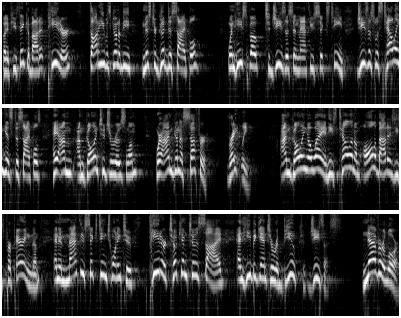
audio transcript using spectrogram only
But if you think about it, Peter thought he was going to be Mr. Good Disciple when he spoke to Jesus in Matthew 16. Jesus was telling his disciples, Hey, I'm, I'm going to Jerusalem where I'm going to suffer greatly. I'm going away. And he's telling them all about it. He's preparing them. And in Matthew 16 22, Peter took him to his side and he began to rebuke Jesus. Never, Lord.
